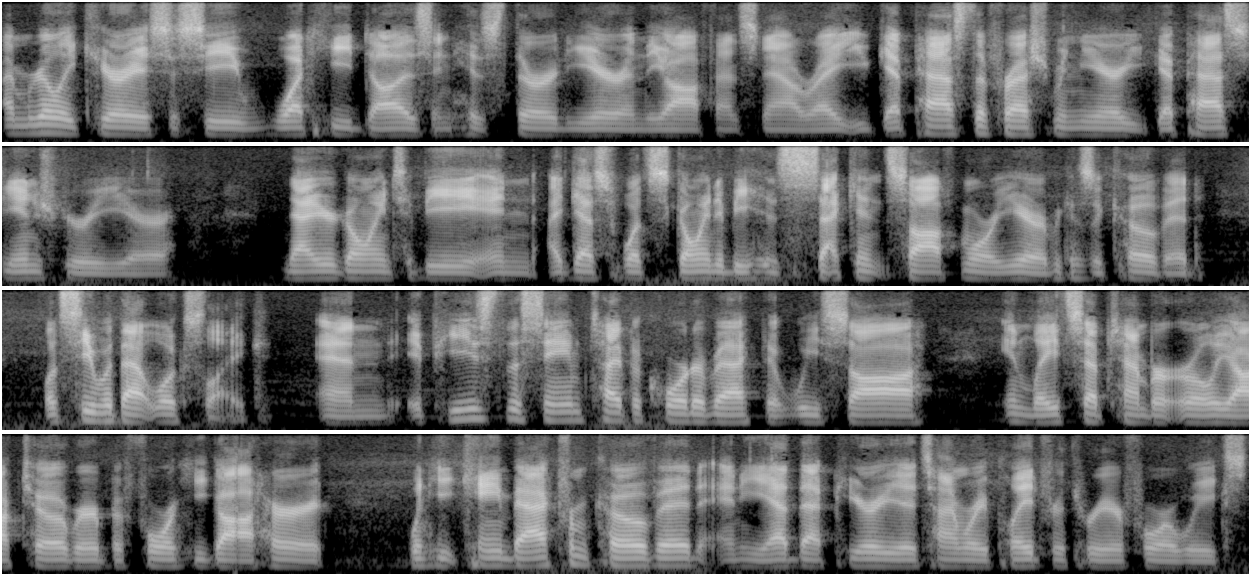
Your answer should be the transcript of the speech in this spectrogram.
I'm really curious to see what he does in his third year in the offense now, right? You get past the freshman year, you get past the injury year. Now you're going to be in, I guess, what's going to be his second sophomore year because of COVID. Let's see what that looks like. And if he's the same type of quarterback that we saw in late September, early October before he got hurt. When he came back from COVID and he had that period of time where he played for three or four weeks.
